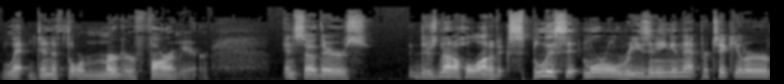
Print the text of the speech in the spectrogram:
let Denethor murder Faramir. And so there's there's not a whole lot of explicit moral reasoning in that particular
